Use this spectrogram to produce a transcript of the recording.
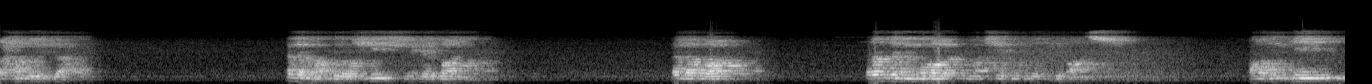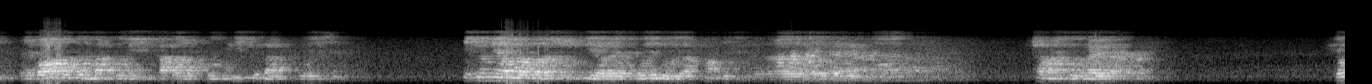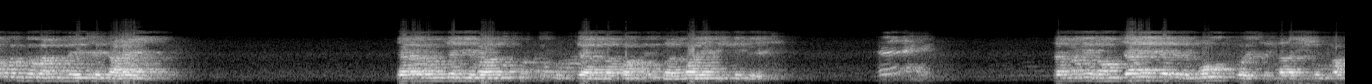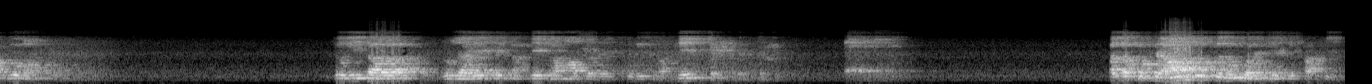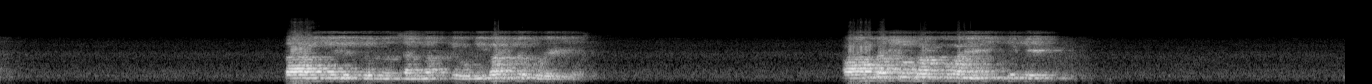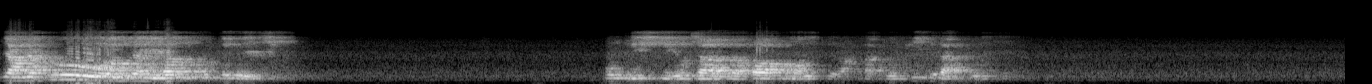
আলহামদুলিল্লাহ আল্লাহ মাকে অশেষ মেহরবান আল্লাহ রমজান মুবারক মাসের মধ্যে মাস আমাদেরকে ইবাদতের মাধ্যমে কাটানোর তৌফিক দান করেছেন এই জন্য আল্লাহ তাআলা শুকরিয়া আদায় করে বলি আলহামদুলিল্লাহ সম্মানিত ভাইরা সৌভাগ্যবান হয়েছে তারাই রমজান ইবাদত করতে করতে আল্লাহ পাকের দরবারে টিকে পেরেছে মানে যদি তারা রোজা রেখে থাকে, নামাজ করে থাকে তারা নিজেদের জন্য জান্নাতকে অনিবার্য করে দিয়েছে। আর আমরা সৌভাগ্যবানের দিক থেকে যে আমরা পুরো রমজান ইবাদত করতে পেরেছি।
